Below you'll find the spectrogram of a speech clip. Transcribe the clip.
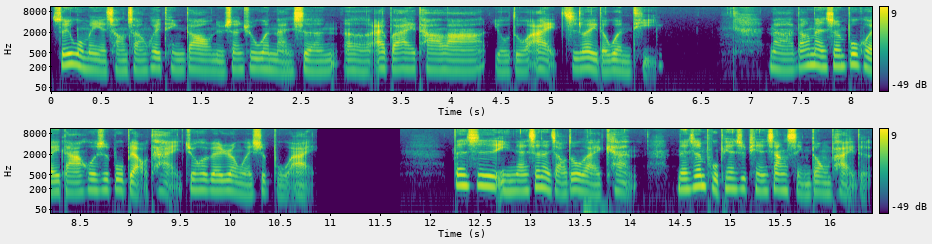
所以我们也常常会听到女生去问男生，呃，爱不爱他啦，有多爱之类的问题。那当男生不回答或是不表态，就会被认为是不爱。但是以男生的角度来看，男生普遍是偏向行动派的，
